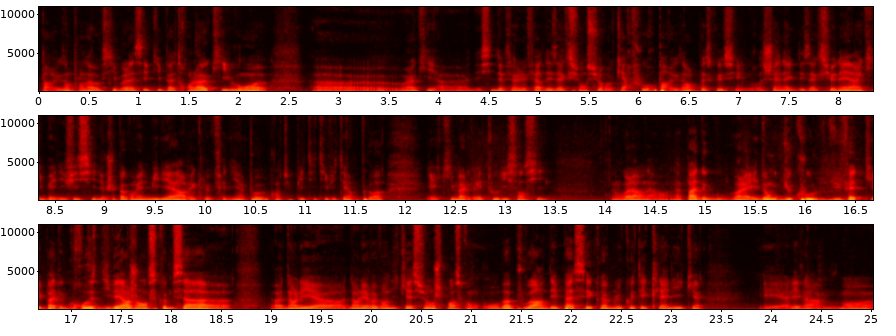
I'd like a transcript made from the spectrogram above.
par exemple on a aussi voilà ces petits patrons là qui vont euh, voilà, qui décide de faire, faire des actions sur Carrefour, par exemple, parce que c'est une grosse chaîne avec des actionnaires et qui bénéficie de je sais pas combien de milliards avec le crédit impôt compétitivité emploi et qui malgré tout licencie. Donc voilà, on n'a pas de voilà et donc du coup du fait qu'il n'y ait pas de grosses divergences comme ça euh, euh, dans les dans les revendications, je pense qu'on va pouvoir dépasser comme le côté clanique et aller vers un mouvement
